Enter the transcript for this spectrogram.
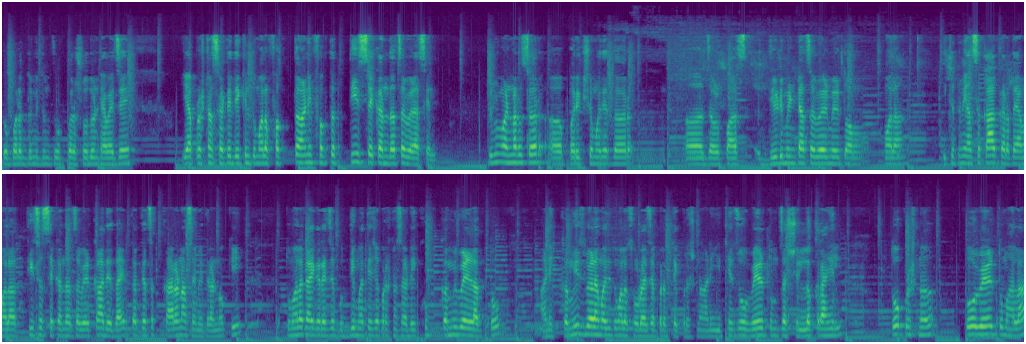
तोपर्यंत तुम्ही तुमचं उत्तर शोधून ठेवायचंय. या प्रश्नासाठी देखील तुम्हाला फक्त आणि फक्त तीस सेकंदाचा वेळ असेल. तुम्ही म्हणणार सर परीक्षेमध्ये तर जवळपास दीड मिनिटाचा वेळ मिळतो आम्हाला. इथे तुम्ही असं का करताय? आम्हाला तीस सेकंदाचा वेळ का देताय? तर त्याचं कारण असं मित्रांनो की तुम्हाला काय करायचं बुद्धिमत्तेच्या प्रश्नासाठी खूप कमी वेळ लागतो आणि कमीच वेळामध्ये तुम्हाला सोडायचा प्रत्येक प्रश्न आणि इथे जो वेळ तुमचा शिल्लक राहील तो प्रश्न तो वेळ तुम्हाला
